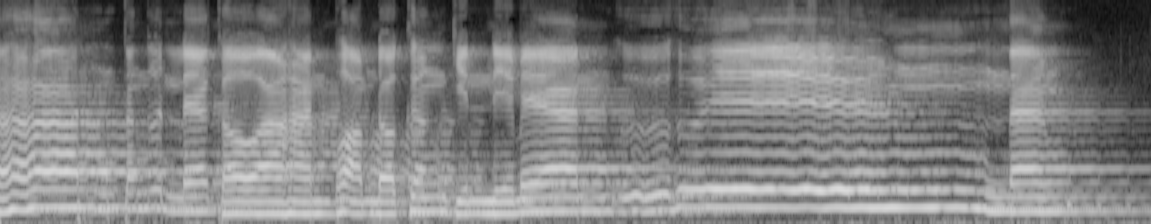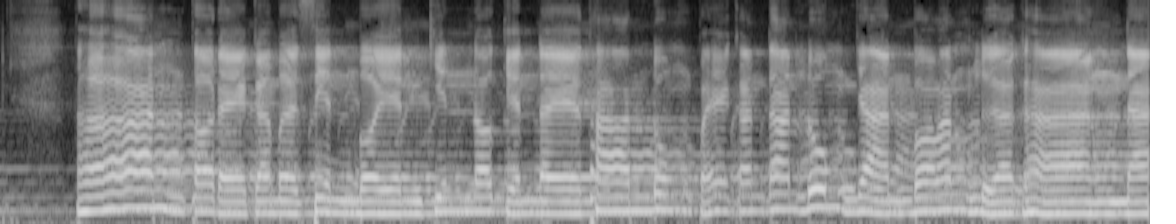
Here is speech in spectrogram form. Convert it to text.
ทารตั้งเงินและเขาอาหารพร้อมดอกเครื่องกินนี่แม่นเอ้ยนาง ทานต่อใดก็เมื่อสิ้นบ่เห็นกินดอกเกินได้ทานลุงไปกันทานลุงยานบ่มันเหลือข้างนะ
